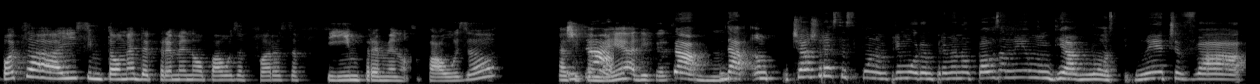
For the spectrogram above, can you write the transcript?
Poți să ai simptome de premenopauză fără să fii în premenopauză? Ca și da, femeie? Adică... Da, uh-huh. da. Ce aș vrea să spun, în primul rând, premenopauza nu e un diagnostic, nu e ceva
